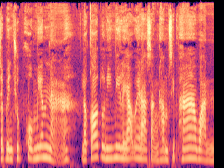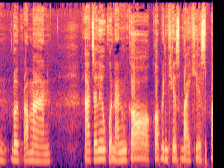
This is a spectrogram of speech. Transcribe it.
จะเป็นชุบโครเมียมหนา แล้วก็ตัวนี้มีระยะเวลาสั่งทำ15 วันโดยประมาณ อาจจะเร็วกว่านั้นก็ก็เป็นเคส by เคสไป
